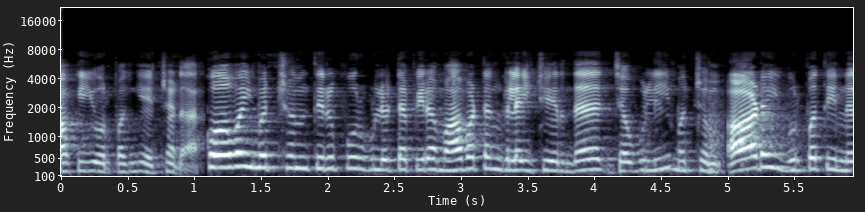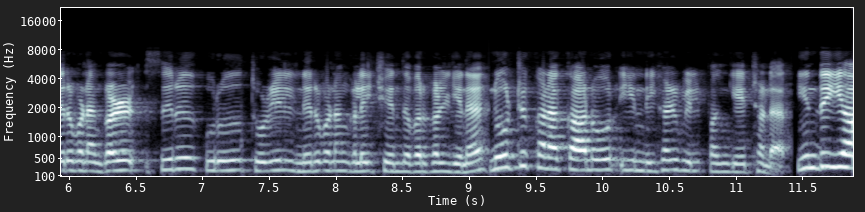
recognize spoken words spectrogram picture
ஆகியோர் பங்கேற்றனர். கோவை மற்றும் திருப்பூர் உள்ளிட்ட பிற மாவட்டங்களைச் சேர்ந்த ஜவுளி மற்றும் ஆடை உற்பத்தி நிறுவனங்கள் சிறு குறு தொழில் நிறுவனங்களைச் சேர்ந்தவர்கள் என நூற்றுக்கணக்கான நூற்றுக்கணக்கானோர் இந்நிகழ்வில் பங்கேற்றனர். இந்தியா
